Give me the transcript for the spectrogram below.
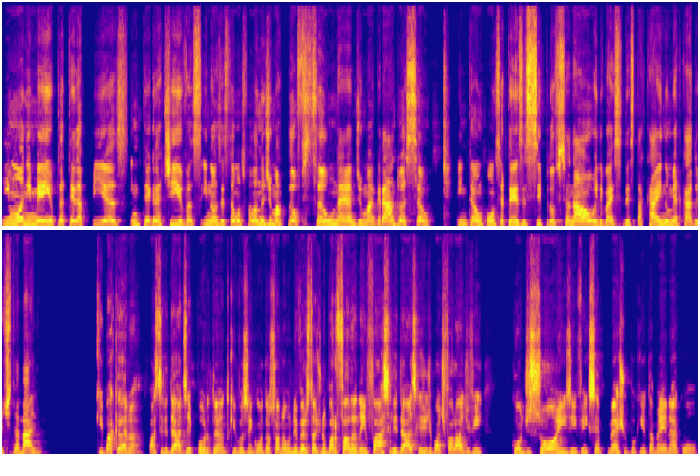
e um ano e meio para terapias integrativas. E nós estamos falando de uma profissão, né? De uma graduação. Então, com certeza, esse profissional ele vai se destacar aí no mercado de trabalho. Que bacana. Facilidades aí, portanto, que você encontra só na Universidade no Bar. Falando em facilidades, que a gente pode falar de, enfim, condições, enfim, que sempre mexe um pouquinho também, né, com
